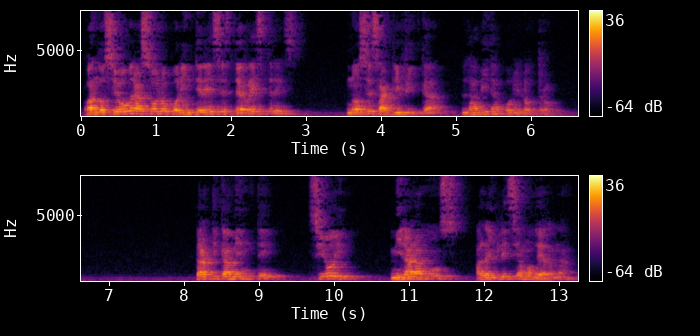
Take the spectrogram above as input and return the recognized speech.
cuando se obra solo por intereses terrestres, no se sacrifica la vida por el otro. Prácticamente, si hoy miráramos a la iglesia moderna,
